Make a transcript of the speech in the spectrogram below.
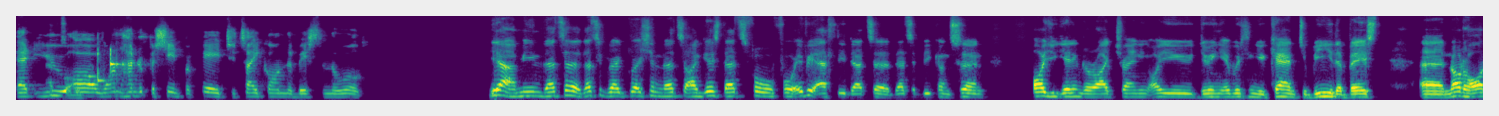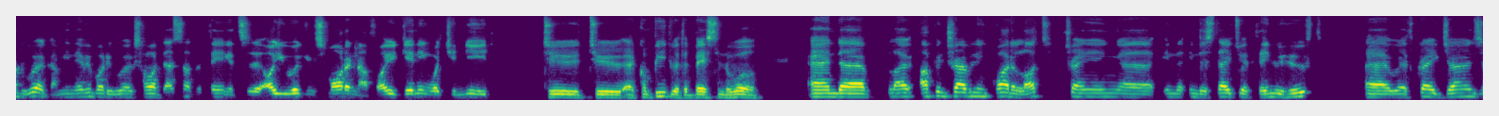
that you Absolutely. are 100% prepared to take on the best in the world. Yeah, I mean that's a that's a great question. That's I guess that's for for every athlete. That's a that's a big concern. Are you getting the right training? Are you doing everything you can to be the best? Uh, not hard work. I mean, everybody works hard. That's not the thing. It's uh, are you working smart enough? Are you getting what you need to to uh, compete with the best in the world? And uh, like I've been traveling quite a lot, training uh, in the in the states with Henry Hooft, uh, with Craig Jones,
